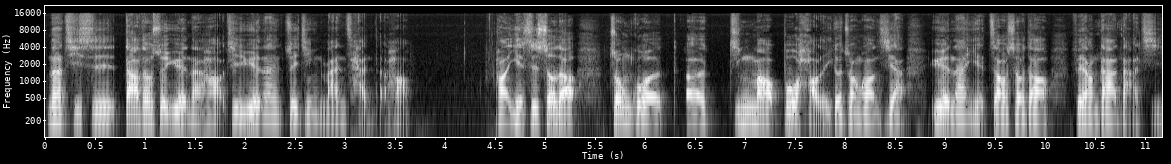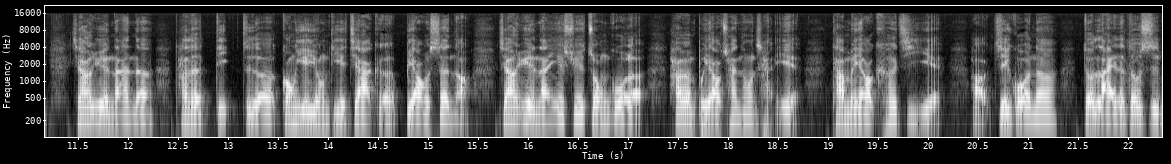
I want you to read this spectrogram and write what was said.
那其实大家都说越南好，其实越南最近蛮惨的哈。好，也是受到中国呃经贸不好的一个状况之下，越南也遭受到非常大的打击。加上越南呢，它的地这个工业用地的价格飙升哦，加上越南也学中国了，他们不要传统产业，他们要科技业。好，结果呢，都来的都是。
